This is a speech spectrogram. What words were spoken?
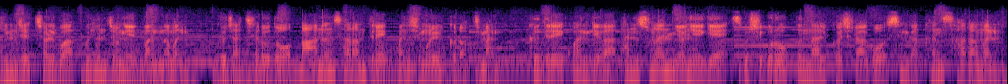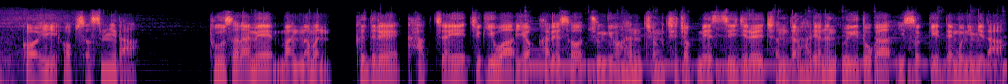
김재철과 고현정의 만남은 그 자체로도 많은 사람들의 관심을 끌었지만 그들의 관계가 단순한 연예계 소식으로 끝날 것이라고 생각한 사람은 거의 없었습니다. 두 사람의 만남은 그들의 각자의 직위와 역할에서 중요한 정치적 메시지를 전달하려는 의도가 있었기 때문입니다.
